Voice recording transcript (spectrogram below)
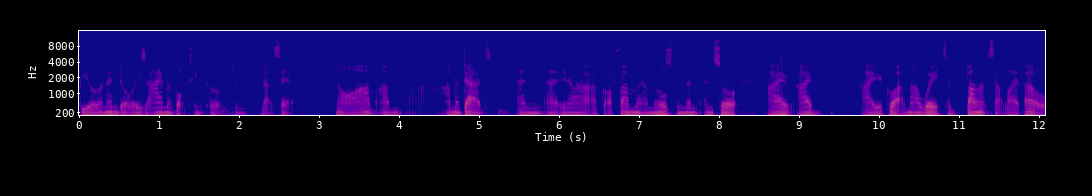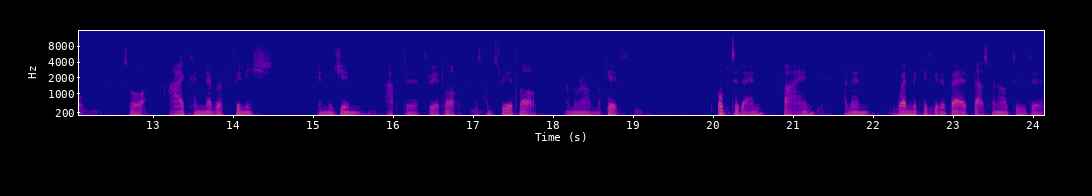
be all and end all is I'm a boxing coach and that's it. No, I'm I'm I'm a dad, and uh, you know I've got a family. I'm a husband, and, and so I I I go out of my way to balance that life out. So I can never finish in the gym after three o'clock because from three o'clock I'm around my kids. Up to then, fine, and then when the kids go to bed, that's when I'll do the,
